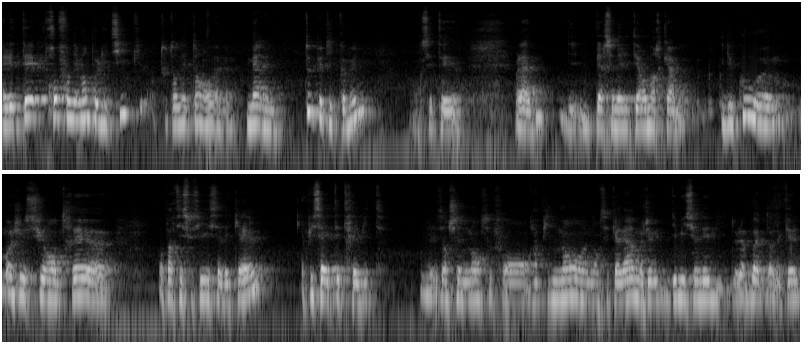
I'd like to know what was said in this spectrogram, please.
Elle était profondément politique, tout en étant euh, maire d'une toute petite commune. Donc c'était euh, voilà, une personnalité remarquable. Et du coup, euh, moi, je suis rentrée euh, au Parti Socialiste avec elle. Et puis, ça a été très vite. Les enchaînements se font rapidement dans ces cas-là. Moi, j'ai démissionné de la boîte dans laquelle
